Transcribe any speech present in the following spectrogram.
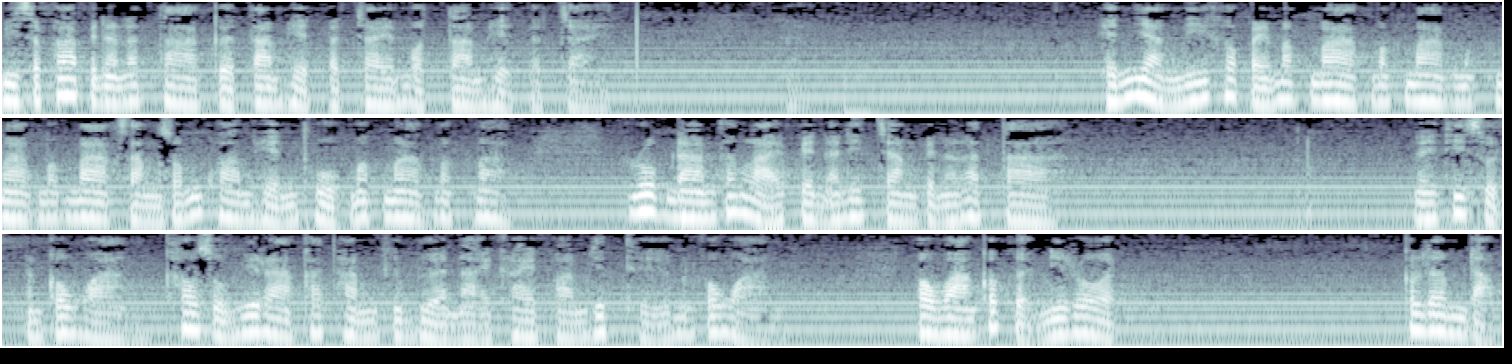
มีสภาพเป็นอนัตตาเกิดตามเหตุปัจจัย หมดตามเหตุปัจจัย เห็นอย่างนี้เข้าไปมาก ๆ มาก ๆ มาก ๆ มาก ๆ สั่งสมความเห็นถูกมาก ๆ มาก ๆ รูปนามทั้งหลายเป็นอนิจจังเป็นอนัตตา ในที่สุดมันก็วาง เข้าสู่วิราคธรรมคือเบื่อหน่ายคลายความยึดถือมันก็วาง พอวางก็เกิดนิโรธ ก็เริ่มดับ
